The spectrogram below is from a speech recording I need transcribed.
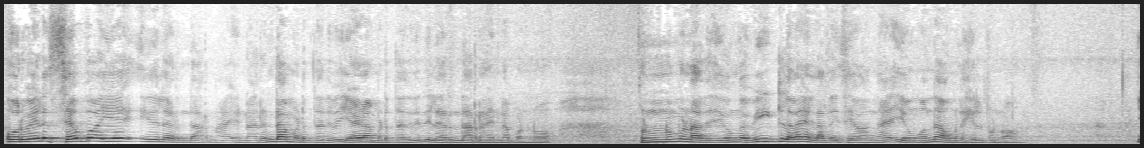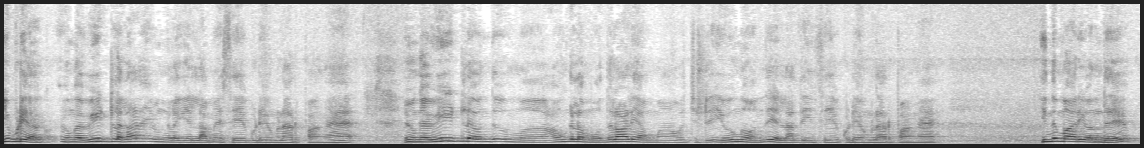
ஒருவேளை செவ்வாயே இதில் இருந்தாருன்னா என்ன ரெண்டாம் இடத்து ஏழாம் இடத்து இதில் இருந்தாருன்னா என்ன பண்ணும்? ஒன்றும் பண்ணாது. இவங்க வீட்டில் தான் எல்லாத்தையும் செய்வாங்க. இவங்க வந்து அவங்கள ஹெல்ப் பண்ணுவாங்க. இப்படி ஆகும். இவங்க வீட்டில் தான் இவங்களுக்கு எல்லாமே செய்யக்கூடியவங்களாக இருப்பாங்க. இவங்க வீட்டில் வந்து ம- அவங்கள முதலாளி அம்மா வச்சுட்டு இவங்க வந்து எல்லாத்தையும் செய்யக்கூடியவங்களாக இருப்பாங்க. இந்த மாதிரி வந்து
